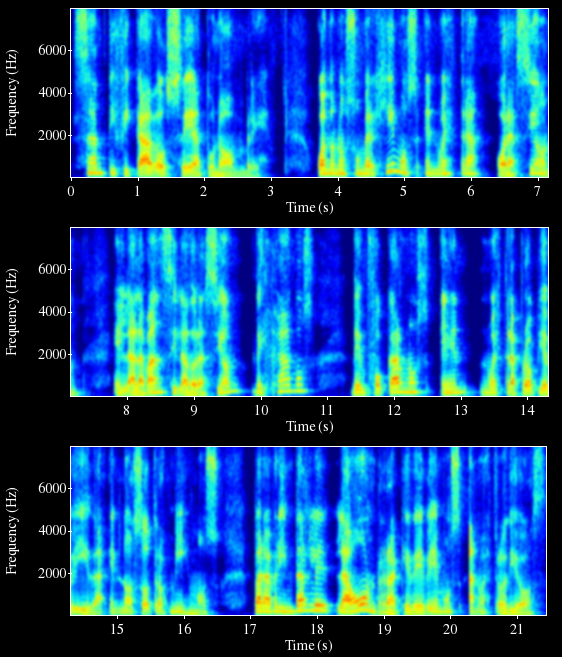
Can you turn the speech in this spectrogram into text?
Santificado sea tu nombre. Cuando nos sumergimos en nuestra oración, en la alabanza y la adoración, dejamos de enfocarnos en nuestra propia vida, en nosotros mismos, para brindarle la honra que debemos a nuestro Dios.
